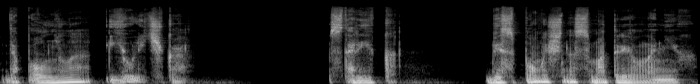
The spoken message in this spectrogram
дополнила Юлечка. Старик беспомощно смотрел на них.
